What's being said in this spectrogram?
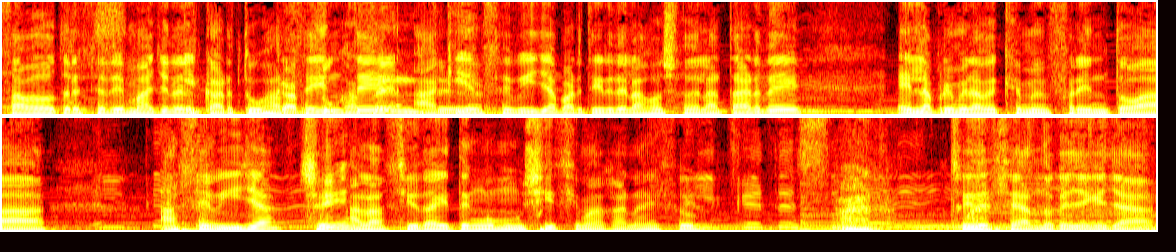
sábado 13 de mayo en el Cartuja, Cartuja Center, Center. aquí en Sevilla, a partir de las 8 de la tarde. Es la primera vez que me enfrento a, a Sevilla, a la ciudad, y tengo muchísimas ganas, Jesús. Estoy deseando que llegue ya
